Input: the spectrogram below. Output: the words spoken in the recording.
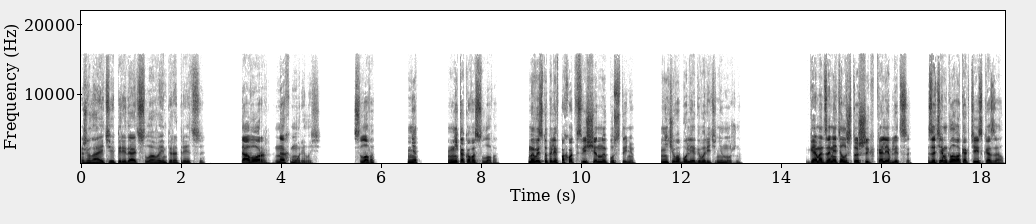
Желаете передать слово императрице?» Тавор нахмурилась. «Слово? Нет, никакого слова. Мы выступили в поход в священную пустыню. Ничего более говорить не нужно». Гэммет заметил, что Шик колеблется. Затем глава когтей сказал.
